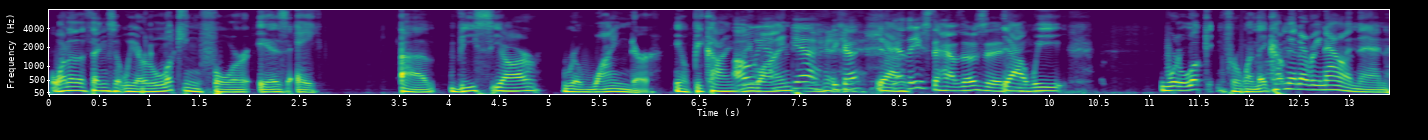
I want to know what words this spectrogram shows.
one of the things that we are looking for is a uh, VCR rewinder. You know, be kind, Oh, rewind. Yeah, yeah, because, Yeah. yeah. They used to have those. Uh, Yeah, we we're looking for one. They come in every now and then,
